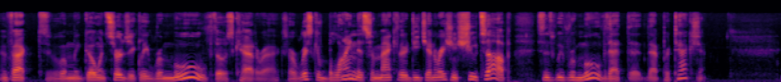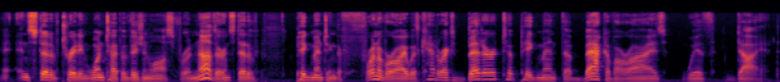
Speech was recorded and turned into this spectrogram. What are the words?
In fact, when we go and surgically remove those cataracts, our risk of blindness from macular degeneration shoots up since we've removed that, that, that protection. Instead of trading one type of vision loss for another, instead of pigmenting the front of our eye with cataracts, better to pigment the back of our eyes with diet.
